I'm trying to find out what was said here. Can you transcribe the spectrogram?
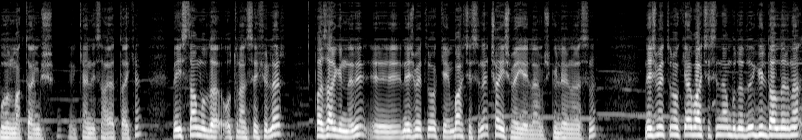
bulunmaktaymış kendisi hayattayken. Ve İstanbul'da oturan sefirler pazar günleri e, Necmettin Okyay'ın bahçesine çay içmeye gelirlermiş güllerin arasına. Necmettin Okyay bahçesinden budadığı gül dallarına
